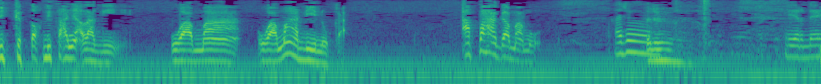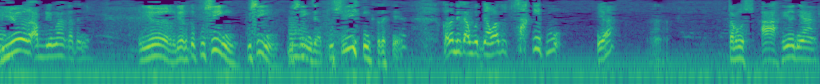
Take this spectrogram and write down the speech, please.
Diketok ditanya lagi. Wama wama dinuka. Apa agamamu? Aduh, Aduh. liur deh. Liur abdi mah katanya. Liur, liur itu pusing, pusing, pusing saya, pusing katanya. Kalau dicabut nyawa itu sakit bu, ya. Nah, terus akhirnya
